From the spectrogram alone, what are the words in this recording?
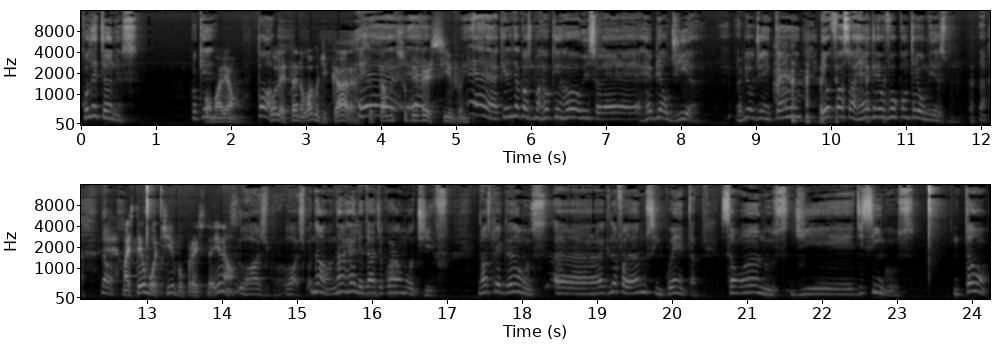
coletâneas. Porque, Pô, Marião, pô, coletânea logo de cara, é, você tá muito subversivo, é, hein? É, aquele negócio de rock and roll, isso, é rebeldia. Rebeldia. Então, eu faço a regra e eu vou contra eu mesmo. Não. Mas tem um motivo para isso daí, não? Lógico, lógico. Não, na realidade, qual é o motivo? Nós pegamos, uh, que eu falei, anos 50 são anos de, de singles. Então.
